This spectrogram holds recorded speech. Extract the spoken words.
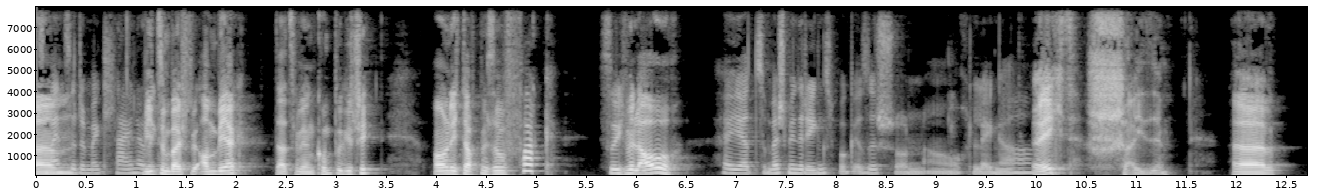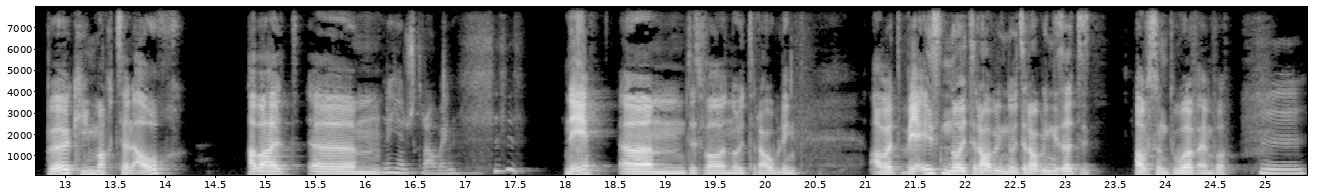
was Ähm, meinst du denn mit kleineren? Wie zum Beispiel Amberg, da hat's mir ein Kumpel geschickt. Und ich dachte mir so, fuck, so ich will auch. Ja, ja, zum Beispiel in Regensburg ist es schon auch länger. Echt? Scheiße. Äh, Burger King macht's halt auch. Aber halt, ähm, Nicht in Straubing. nee, ähm, das war Neutraubling. Aber wer ist ein Neutraubling? Neutraubling ist halt auch so ein Dorf einfach. Hm.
